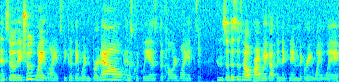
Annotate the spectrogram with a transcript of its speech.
And so they chose white lights because they wouldn't burn out as quickly as the colored lights. And so this is how Broadway got the nickname the Great White Way.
